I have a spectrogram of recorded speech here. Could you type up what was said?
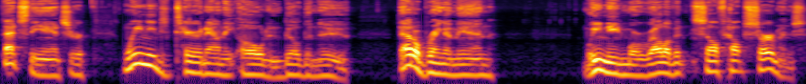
That's the answer. We need to tear down the old and build the new. That'll bring them in. We need more relevant self help sermons.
